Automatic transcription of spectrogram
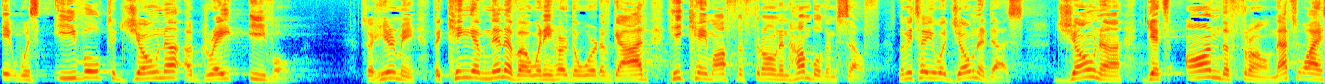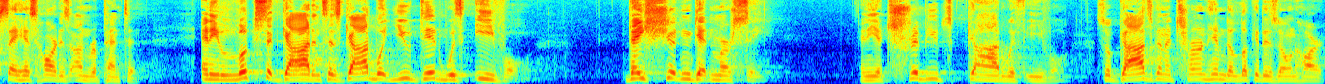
it was evil to Jonah, a great evil. So hear me. The king of Nineveh, when he heard the word of God, he came off the throne and humbled himself. Let me tell you what Jonah does. Jonah gets on the throne. That's why I say his heart is unrepentant. And he looks at God and says, God, what you did was evil. They shouldn't get mercy. And he attributes God with evil. So God's going to turn him to look at his own heart.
